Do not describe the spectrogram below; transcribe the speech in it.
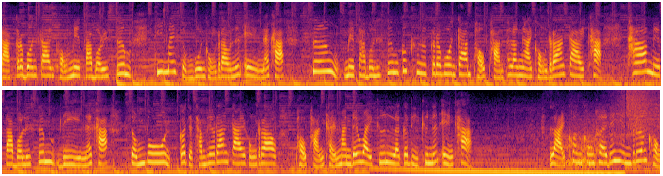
จากกระบวนการของเมตาบอลิซึม ที่ไม่สมบูรณ์ของเรานั่นเองนะคะ ซึ่งเมตาบอลิซึมก็คือกระบวนการเผาผลาญพลังงานของร่างกายค่ะ ถ้าเมตาบอลิซึมดีนะคะ สมบูรณ์ก็จะทำให้ร่างกายของเรา เผาผลาญไขมันได้ไวขึ้นและก็ดีขึ้นนั่นเองค่ะ หลายคนคงเคยได้ยินเรื่องของ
